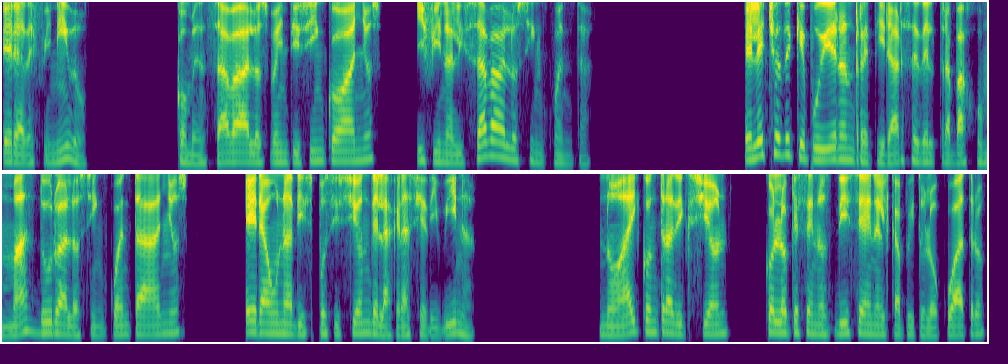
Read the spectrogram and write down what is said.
era definido. Comenzaba a los 25 años y finalizaba a los 50. El hecho de que pudieran retirarse del trabajo más duro a los 50 años era una disposición de la gracia divina. No hay contradicción con lo que se nos dice en el capítulo 4,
